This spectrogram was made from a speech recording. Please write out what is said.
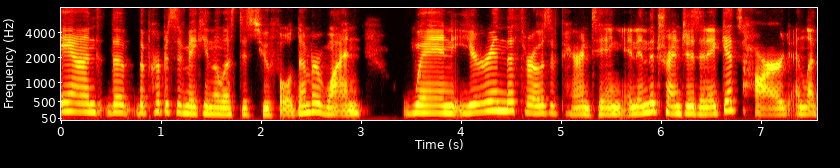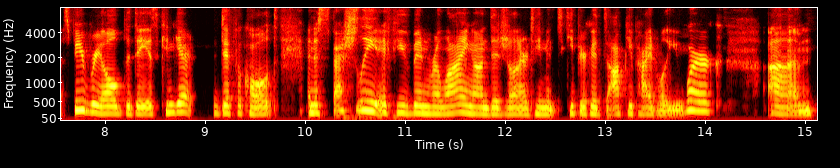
And the the purpose of making the list is twofold. Number one when you're in the throes of parenting and in the trenches and it gets hard and let's be real the days can get difficult. And especially if you've been relying on digital entertainment to keep your kids occupied while you work um,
